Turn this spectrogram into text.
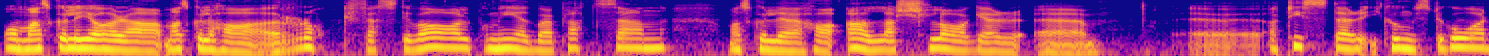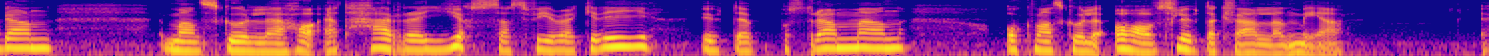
och man skulle göra, man skulle ha rockfestival på Medborgarplatsen. Man skulle ha alla slager eh, eh, artister i Kungsträdgården. Man skulle ha ett herrejösses fyrverkeri ute på Strömmen. Och man skulle avsluta kvällen med eh,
